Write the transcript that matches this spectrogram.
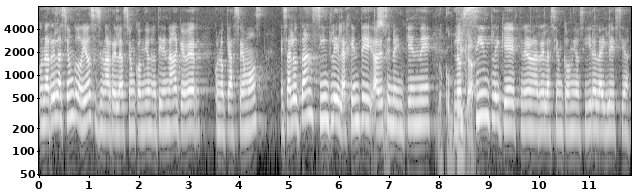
Una relación con Dios es una relación con Dios, no tiene nada que ver con lo que hacemos. Es algo tan simple, la gente a veces no entiende lo, simple que es tener una relación con Dios y ir a la iglesia.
